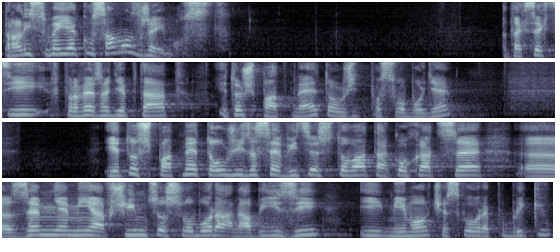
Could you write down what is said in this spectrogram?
Brali jsme ji jako samozřejmost. A tak se chci v prvé řadě ptát, je to špatné toužit po svobodě? Je to špatné toužit zase vycestovat a kochat se e, zeměmi a vším, co svoboda nabízí, i mimo Českou republiku?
